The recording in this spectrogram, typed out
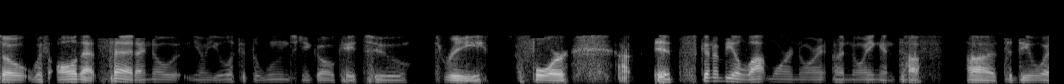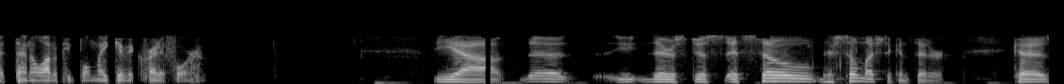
So with all that said, I know you know you look at the wounds and you go, okay, two, three, four. Uh, it's going to be a lot more annoy- annoying and tough uh, to deal with than a lot of people might give it credit for. Yeah, the there's just it's so there's so much to consider because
